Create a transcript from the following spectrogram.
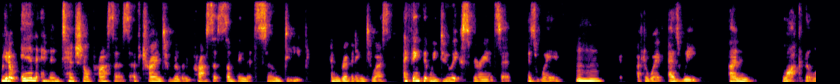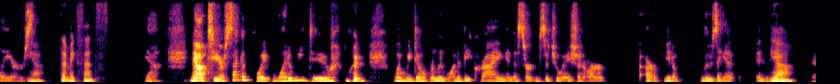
you know in an intentional process of trying to really process something that's so deep and riveting to us i think that we do experience it as wave Mhm. after wave as we unlock the layers Yeah, that makes sense. Yeah. Now to your second point what do we do when when we don't really want to be crying in a certain situation or are you know losing it in Yeah. in,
